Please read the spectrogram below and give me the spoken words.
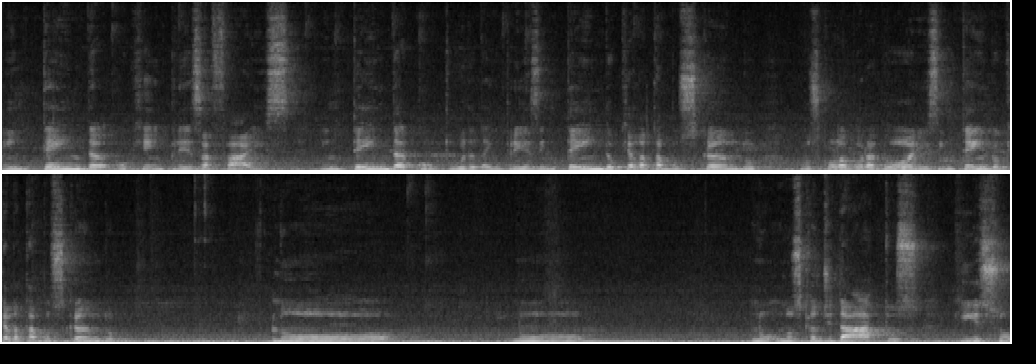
entenda o que a empresa faz, entenda a cultura da empresa, entenda o que ela está buscando nos colaboradores, entenda o que ela está buscando no, no no, nos candidatos, que isso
